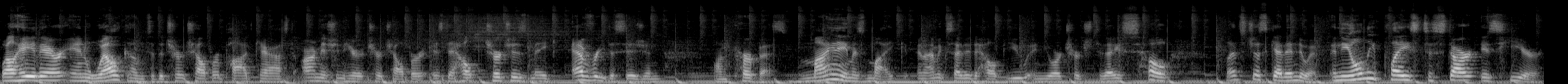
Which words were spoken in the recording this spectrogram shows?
Well, hey there, and welcome to the Church Helper podcast. Our mission here at Church Helper is to help churches make every decision on purpose. My name is Mike, and I'm excited to help you in your church today. So let's just get into it. And the only place to start is here.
